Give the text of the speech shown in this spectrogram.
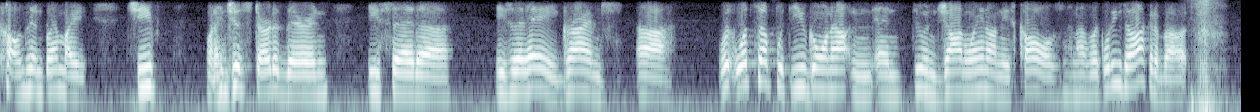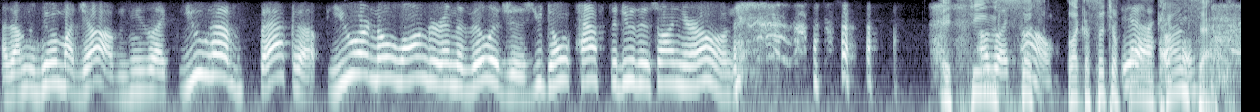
called in by my chief when I just started there, and he said, uh, he said, "Hey, Grimes, uh, what, what's up with you going out and, and doing John Wayne on these calls?" And I was like, "What are you talking about?" I said, I'm just doing my job. And he's like, You have backup. You are no longer in the villages. You don't have to do this on your own. it seems like, such, oh. like a, such a foreign yeah, concept. Okay.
